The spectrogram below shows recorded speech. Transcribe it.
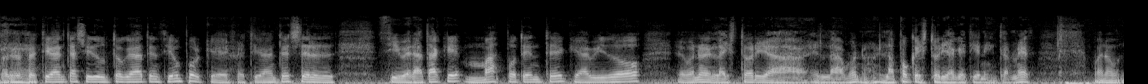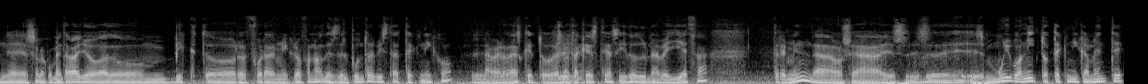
pero efectivamente ha sido un toque de atención porque efectivamente es el ciberataque más potente que ha habido eh, bueno en la historia en la bueno en la poca historia que tiene internet. Bueno eh, se lo comentaba yo a don Víctor fuera del micrófono. Desde el punto de vista técnico la verdad es que todo el ataque este ha sido de una belleza tremenda. O sea es, es, es muy bonito técnicamente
